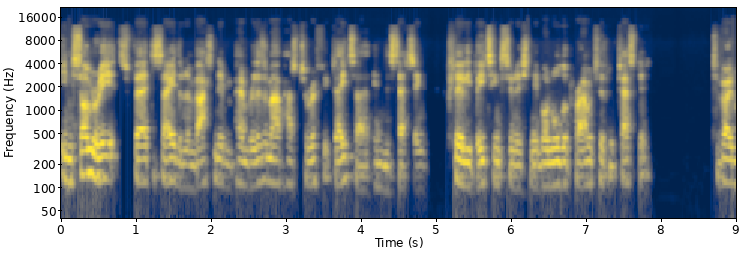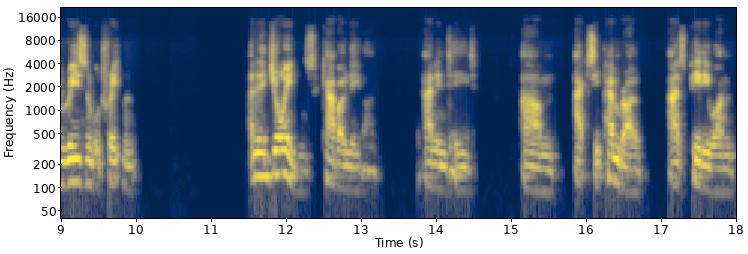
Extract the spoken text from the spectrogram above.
In summary, it's fair to say that lenvatinib and pembrolizumab has terrific data in this setting, clearly beating sunitinib on all the parameters we've tested. It's a very reasonable treatment. And it joins cabo-nivo and indeed um, axi-pembro as PD-1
